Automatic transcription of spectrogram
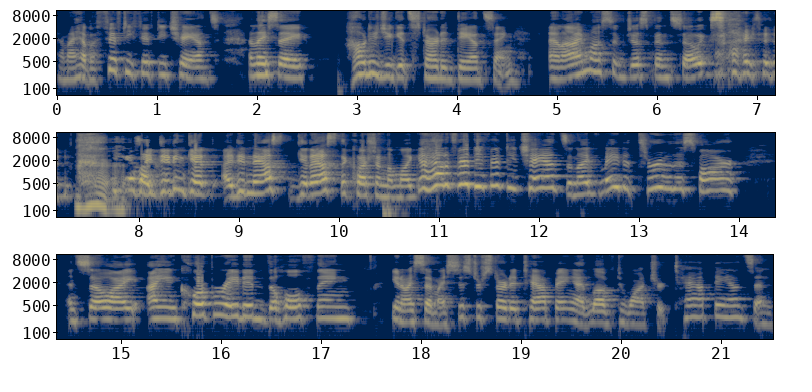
and I have a 50 50 chance. And they say, How did you get started dancing? And I must have just been so excited because I didn't get, I didn't ask, get asked the question. I'm like, I had a 50 50 chance and I've made it through this far. And so I, I incorporated the whole thing you know, I said my sister started tapping. I love to watch her tap dance and,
